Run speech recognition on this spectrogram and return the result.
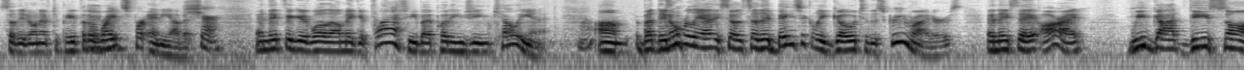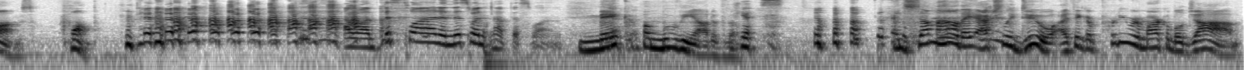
so they don't have to pay for the rights for any of it. Sure. And they figured, well, they'll make it flashy by putting Gene Kelly in it. Um, but they don't really have, so so they basically go to the screenwriters and they say, all right, we've got these songs, whump. I want this one and this one, not this one. Make a movie out of them. Yes. And somehow they actually do, I think, a pretty remarkable job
